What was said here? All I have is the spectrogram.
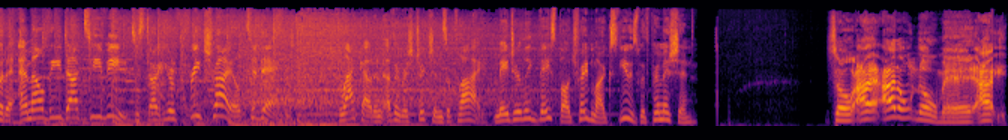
Go to MLB.tv to start your free trial today. Blackout and other restrictions apply. Major League Baseball trademarks used with permission. So I, I don't know, man. I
